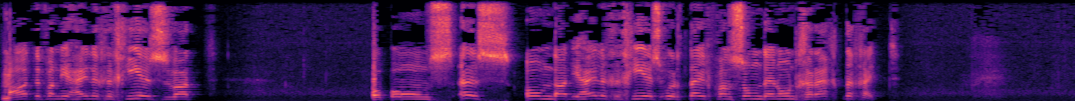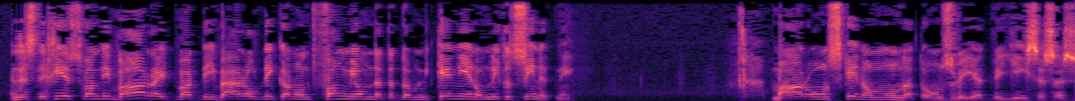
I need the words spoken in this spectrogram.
mate van die Heilige Gees wat op ons is omdat die Heilige Gees oortuig van sonde en ongeregtigheid. En dis die Gees van die waarheid wat die wêreld nie kan ontvang nie omdat dit hom nie ken nie en hom nie gesien het nie. Maar ons ken hom omdat ons weet wie Jesus is.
